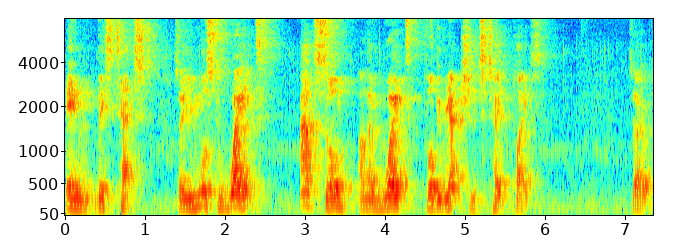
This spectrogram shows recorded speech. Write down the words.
in this test. So you must wait, add some, and then wait for the reaction to take place. So,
